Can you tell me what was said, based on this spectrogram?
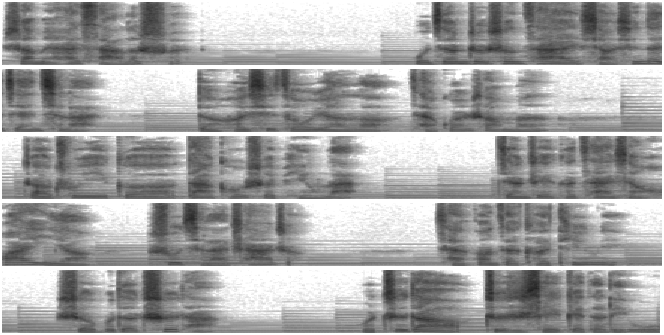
上面还洒了水。我将这生菜小心地捡起来，等荷西走远了才关上门，找出一个大口水瓶来，将这颗菜像花一样竖起来插着，才放在客厅里，舍不得吃它。我知道这是谁给的礼物。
